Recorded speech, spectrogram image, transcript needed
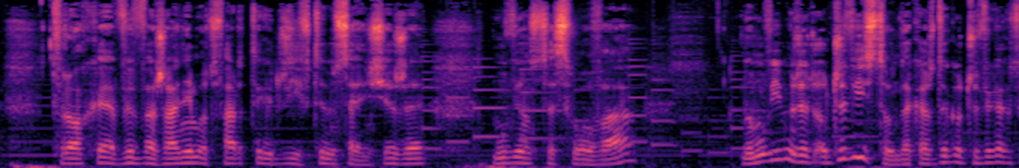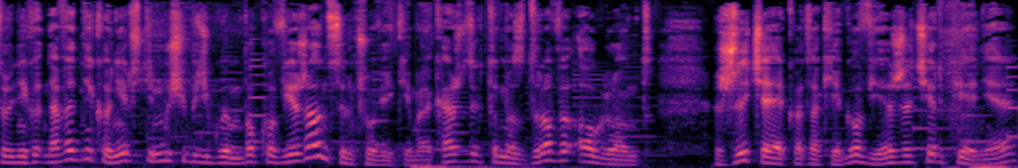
trochę wyważaniem otwartych drzwi w tym sensie, że mówiąc te słowa, no mówimy rzecz oczywistą dla każdego człowieka, który nie, nawet niekoniecznie musi być głęboko wierzącym człowiekiem, ale każdy, kto ma zdrowy ogląd życia jako takiego, wie, że cierpienie,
